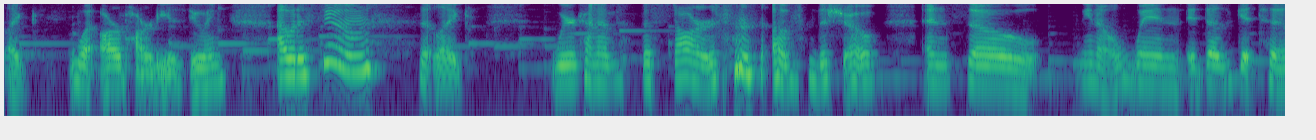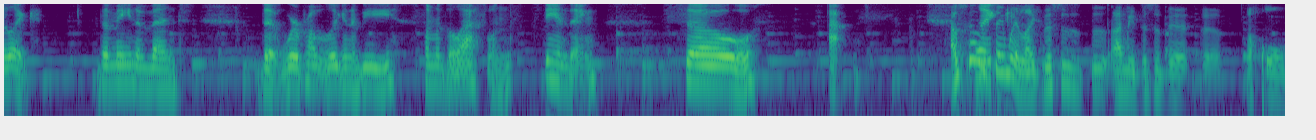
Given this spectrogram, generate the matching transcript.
like what our party is doing. I would assume that like we're kind of the stars of the show. And so, you know, when it does get to like the main event that we're probably going to be some of the last ones standing. So, I was feeling Like- the same way. Like this is, the, I mean, this is the, the the whole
